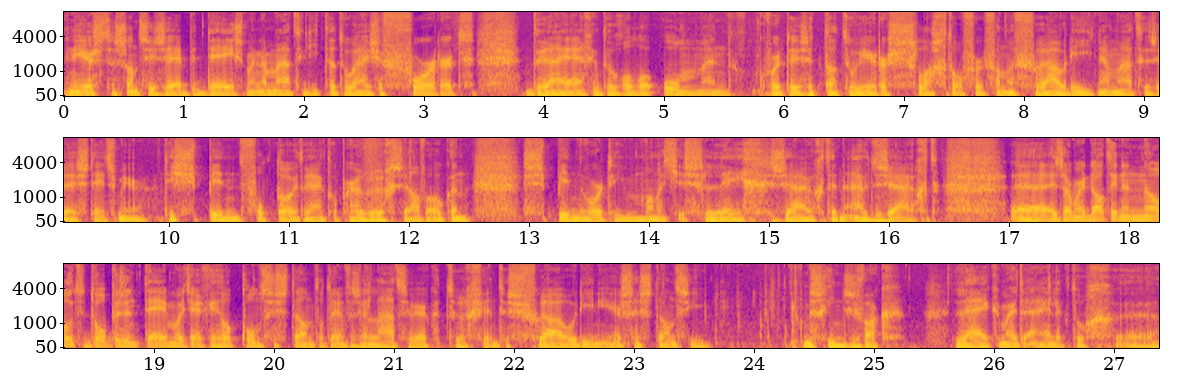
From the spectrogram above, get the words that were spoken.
in eerste instantie is zij bedeesd, maar naarmate die tatoeage vordert, draai je eigenlijk de rollen om. En wordt dus het tatoeëerder slachtoffer van een vrouw die naarmate zij steeds meer die spin voltooid raakt op haar rug, zelf ook een spin wordt die mannetjes leegzuigt en uitzuigt. Uh, zeg maar, dat in een nooddop is een thema wat je eigenlijk heel consistent tot een van zijn laatste werken terugvindt. Dus vrouwen die in eerste instantie misschien zwak lijken... maar uiteindelijk toch uh,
